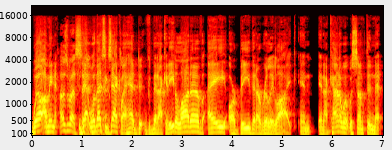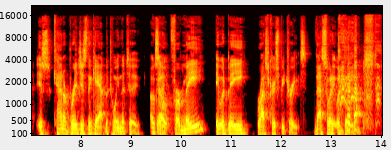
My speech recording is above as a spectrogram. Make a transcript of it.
Well, I mean, I was about to say that, well, that's okay. exactly. I had to, that I could eat a lot of A or B that I really like, and and I kind of went with something that is kind of bridges the gap between the two. Okay. So for me, it would be Rice Krispie treats. That's what it would be.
